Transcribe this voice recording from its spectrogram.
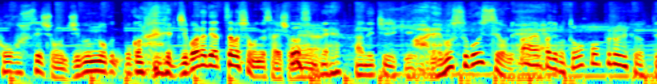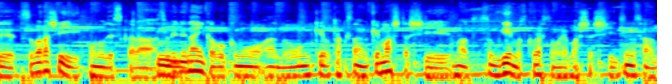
東宝ステーションを自分のお金で自腹でやってましたもんね最初ね。そうですね。あの一時期。あれもすごいっすよね、まあ、やっぱでも東宝プロジェクトって素晴らしいものですからうん。それで何か僕もあの恩恵をたくさん受けましたし、まあ、そのゲームを作らせてもらいましたしズンさん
